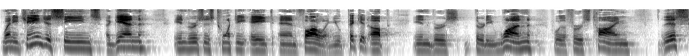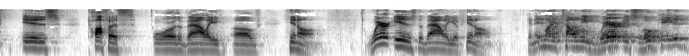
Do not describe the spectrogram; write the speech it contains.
when he changes scenes again in verses 28 and following. You pick it up in verse 31 for the first time. This is Topheth or the valley of Hinnom. Where is the valley of Hinnom? Can anybody tell me where it's located?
